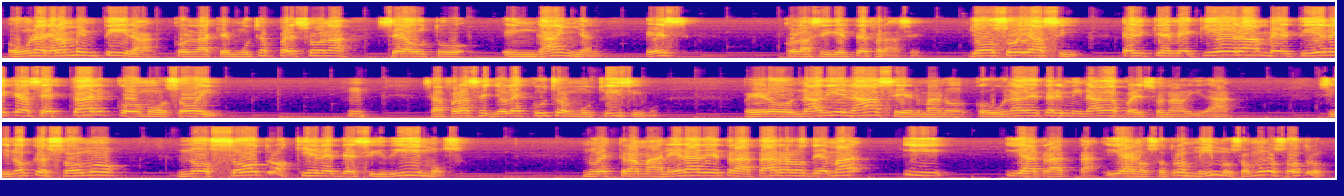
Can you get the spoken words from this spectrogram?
o una gran mentira con la que muchas personas se autoengañan es con la siguiente frase. Yo soy así. El que me quiera me tiene que aceptar como soy. Esa frase yo la escucho muchísimo. Pero nadie nace, hermano, con una determinada personalidad. Sino que somos nosotros quienes decidimos nuestra manera de tratar a los demás y y a tratar y a nosotros mismos, somos nosotros.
